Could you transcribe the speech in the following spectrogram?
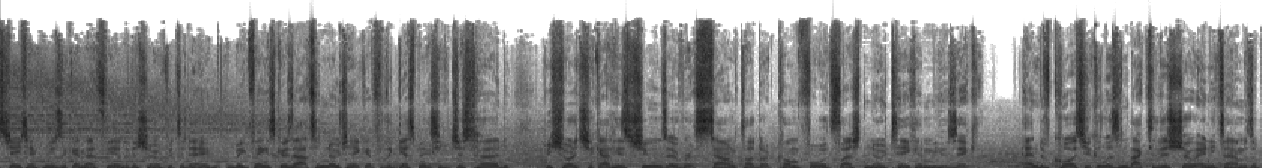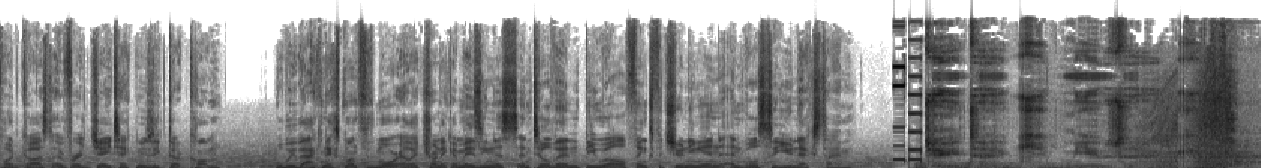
Is Jaytech Music, and that's the end of the show for today. A big thanks goes out to Notaker for the guest mix you've just heard. Be sure to check out his tunes over at soundcloud.com forward slash Notaker Music. And of course, you can listen back to this show anytime as a podcast over at jaytechmusic.com. We'll be back next month with more electronic amazingness. Until then, be well, thanks for tuning in, and we'll see you next time. Jaytech Music.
